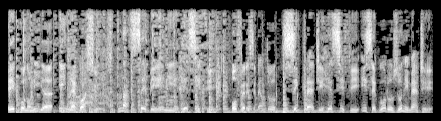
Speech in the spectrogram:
Economia e Negócios, na CBN Recife. Oferecimento Cicred Recife e Seguros Unimed.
